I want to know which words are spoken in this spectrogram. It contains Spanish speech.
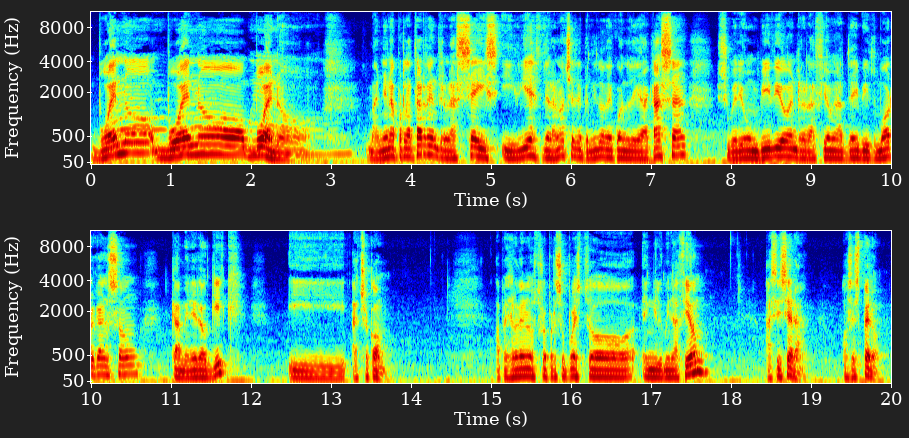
Bueno, bueno, bueno. Mañana por la tarde, entre las 6 y 10 de la noche, dependiendo de cuando llegue a casa, subiré un vídeo en relación a David Morganson, Caminero Geek y a Chocom. A pesar de nuestro presupuesto en iluminación, así será. Os espero.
